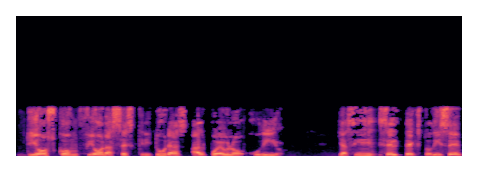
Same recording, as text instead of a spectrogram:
Dios confió las escrituras al pueblo judío. Y así dice el texto, dice,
